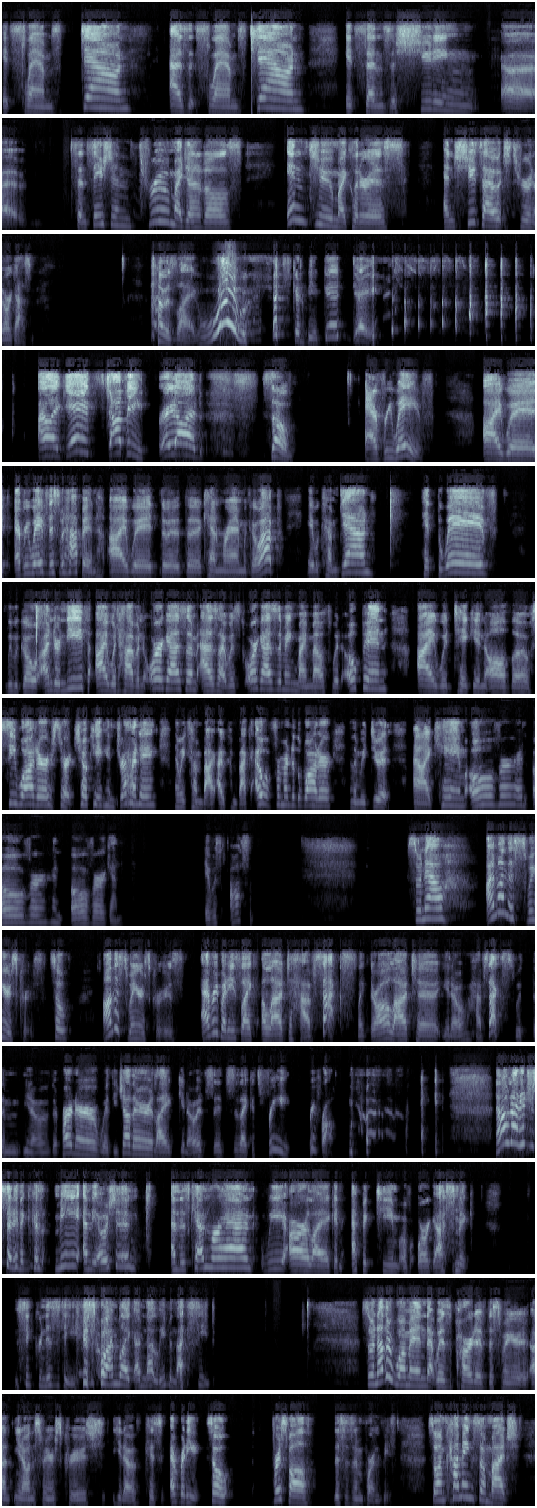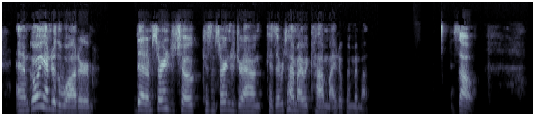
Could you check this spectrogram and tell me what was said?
it slams down. As it slams down, it sends a shooting uh, sensation through my genitals into my clitoris and shoots out through an orgasm. I was like, woo, it's going to be a good day. I'm like, yeah, it's choppy, right on. So every wave, I would every wave this would happen. I would the the catamaran would go up, it would come down, hit the wave. We would go underneath. I would have an orgasm. As I was orgasming, my mouth would open. I would take in all the seawater, start choking and drowning, and we come back. I would come back out from under the water, and then we do it. And I came over and over and over again. It was awesome. So now I'm on this swingers cruise. So on the swingers cruise, everybody's like allowed to have sex. Like they're all allowed to, you know, have sex with them, you know, their partner, with each other. Like, you know, it's it's like it's free free for all. now I'm not interested in anything because me and the ocean and this catamaran we are like an epic team of orgasmic synchronicity. so I'm like, I'm not leaving that seat. So another woman that was part of the swinger, uh, you know, on the swingers cruise, you know, because everybody. So first of all, this is an important piece. So I'm coming so much, and I'm going under the water that I'm starting to choke because I'm starting to drown. Because every time I would come, I'd open my mouth. So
